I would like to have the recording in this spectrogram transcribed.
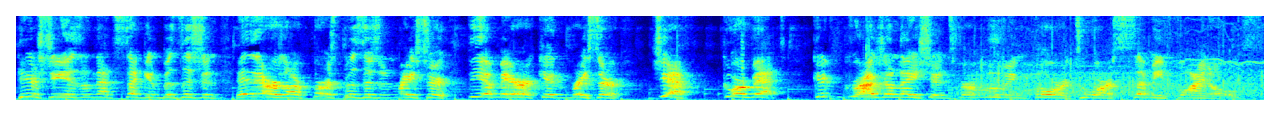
Here she is in that second position. And there's our first position racer, the American racer. Congratulations for moving forward to our semifinals.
